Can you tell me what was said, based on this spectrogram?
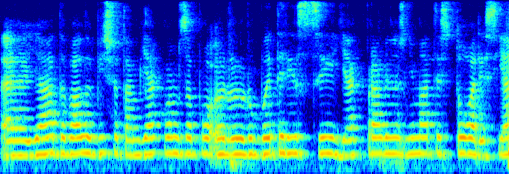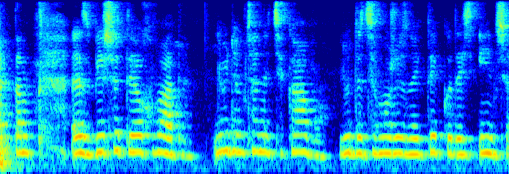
Е, я давала більше там, як вам запо- робити ріси, як правильно знімати сторіс, як там е, збільшити охвати. Людям це не цікаво. Люди це можуть знайти кудись інше.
